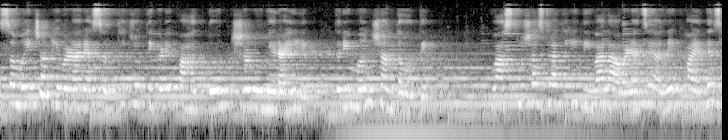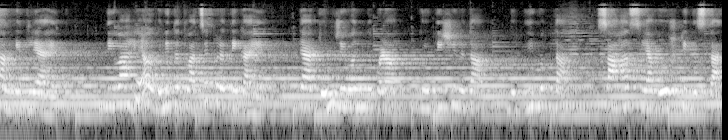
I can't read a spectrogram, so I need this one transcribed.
समयच्या ठेवणाऱ्या संत ज्योतीकडे पाहत दोन क्षण उभे राहिले तरी मन शांत होते. वास्तुशास्त्रातही दिवा लावण्याचे अनेक फायदे सांगितले आहेत. दिवा हे अग्नितत्वाचे प्रतीक आहे. त्यातून जिवंतपणा कृतिशीलता बुद्धिमत्ता साहस या गोष्टी दिसतात.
